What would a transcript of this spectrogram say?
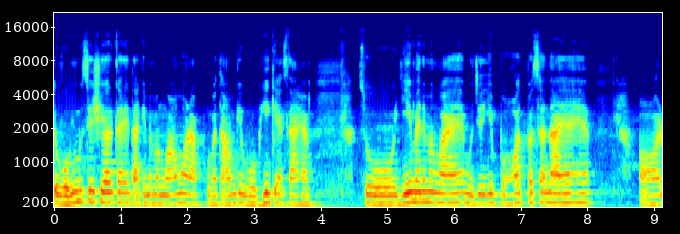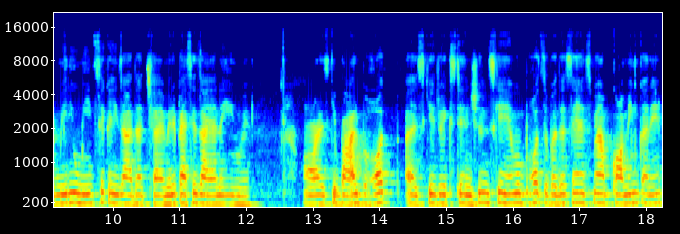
तो वो भी मुझसे शेयर करें ताकि मैं मंगवाऊँ और आपको बताऊँ कि वो भी कैसा है। सो ये मैंने मंगवाया है, मुझे ये बहुत पसंद आया है। और मेरी उम्मीद से कहीं ज़्यादा अच्छा है, मेरे पैसे ज़ाया नहीं हुए। और इसके बाल बहुत, इसके जो एक्सटेंशंस के हैं वो बहुत ज़बरदस्त हैं, इसमें आप कॉमिंग करें।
